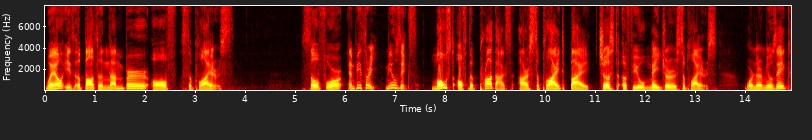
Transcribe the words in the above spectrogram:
Well, it's about the number of suppliers. So for MP3, musics, most of the products are supplied by just a few major suppliers. Warner Music,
